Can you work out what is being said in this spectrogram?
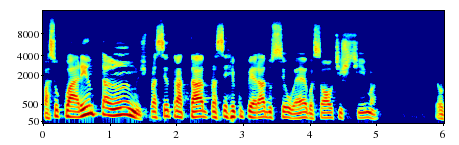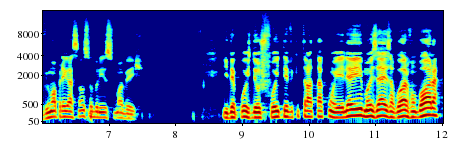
Passou 40 anos para ser tratado, para ser recuperado o seu ego, a sua autoestima. Eu ouvi uma pregação sobre isso uma vez. E depois Deus foi e teve que tratar com ele. Aí, Moisés, agora, vamos embora?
